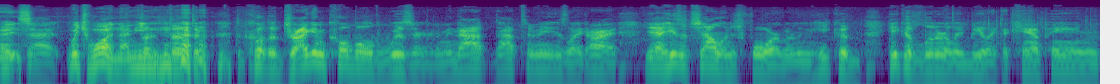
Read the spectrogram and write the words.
Uh, s- That- which one? I mean, the, the, the, co- the dragon kobold wizard. I mean that that to me is like all right. Yeah, he's a challenge four, but I mean he could he could literally be like the campaign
